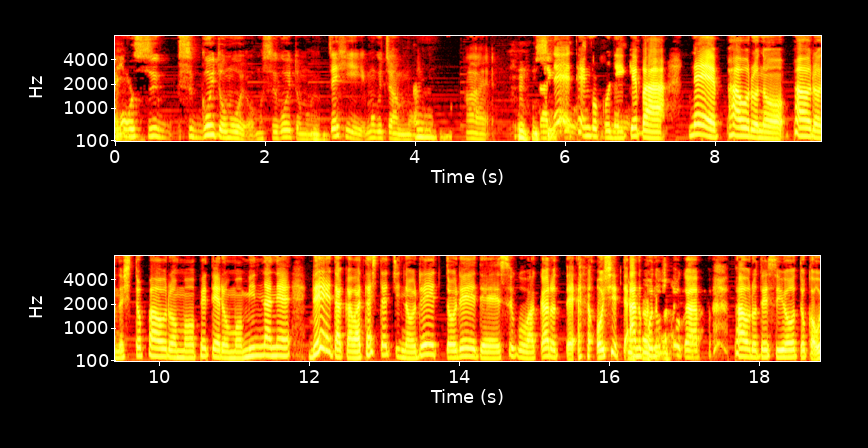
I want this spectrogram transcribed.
いいやもうすすっごいと思うよ。もうすごいと思うよ、うん。ぜひもぐちゃんも、うん。はいだね、天国に行けば、ね、パウロの、パウロの使徒パウロもペテロもみんなね、霊だから私たちの霊と霊ですぐわかるって 教えて、あの、この人が パウロですよとか教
